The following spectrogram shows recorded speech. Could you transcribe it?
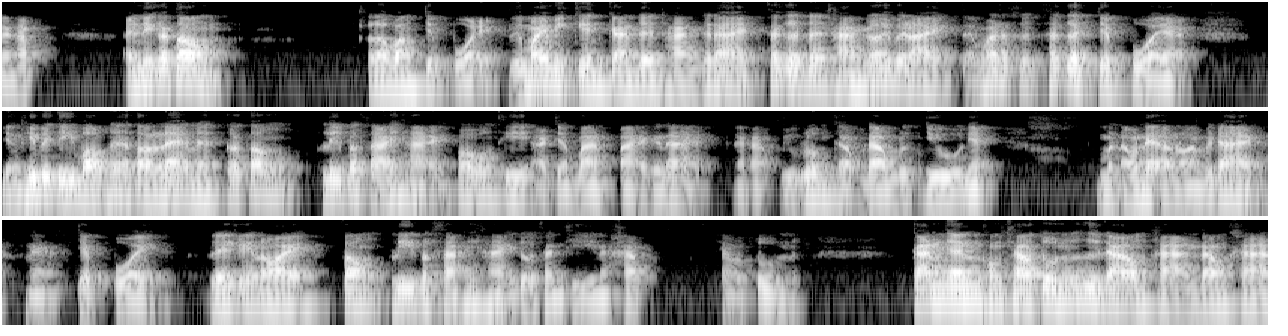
นะครับ อันนี้ก็ต้องระวังเจ็บป่วย หรือไม่มีเกณฑ์การเดินทางก็ได้ ถ้าเกิดเดินทางก็ไม่เป็นไร แต่ว่าถ้าเกิดถ้าเกิดเจ็บป่วยอะอย่างที่พี่ตีบอกตั้งแต่ตอนแรกนะก็ต้องรีบรักษาให้หาย เพราะบางทีอาจจะบานปลายก็ได้นะครับ อยู่ร่วมกับดาวมฤตยูเนี่ย มันเอาแน่เอานอนไม่ได้นะเจ็บป่วยเล็กน้อย ต้องรีบรักษาให้หายโดยทันทีนะครับ ชาวตุลการเงินของชาวตุลก็คือดาวอังคารดาวอังคาร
